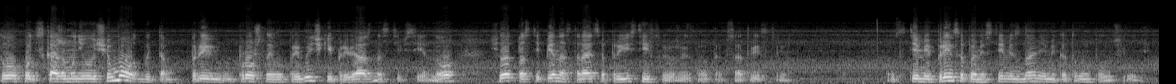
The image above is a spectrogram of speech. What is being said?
то хоть, скажем, у него еще могут быть там при, прошлые его привычки, привязанности все, но человек постепенно старается привести свою жизнь вот так в соответствие. Вот с теми принципами, с теми знаниями, которые он получил уже.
